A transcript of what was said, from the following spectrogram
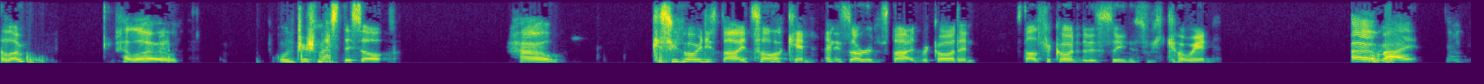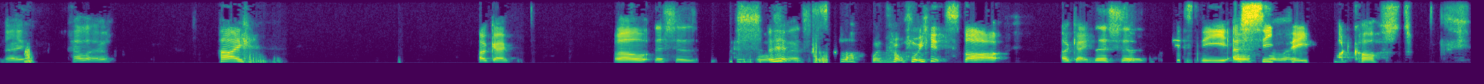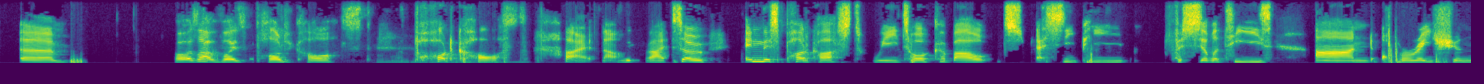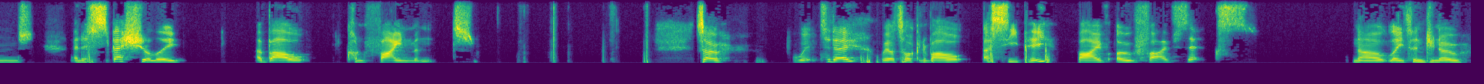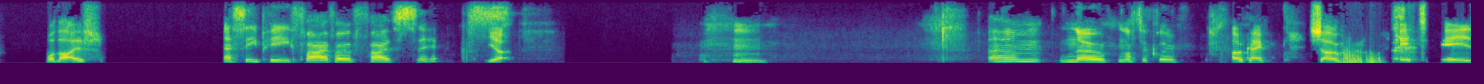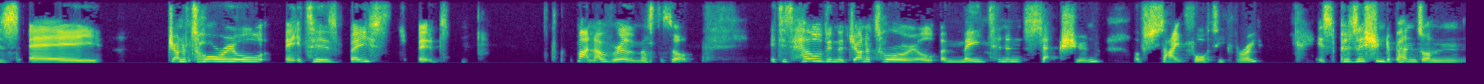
Hello? Hello. We've just messed this up How? because we've already started talking and it's already started recording. Starts recording as soon as we go in. Oh, right. Okay. Hello. Hi. Okay. Well, This is awkward. with a weird start. Okay, This so is it's the. SCP podcast. Um, what was that voice podcast? podcast. All right, now, right. So, in this podcast, we talk about SCP facilities and operations, and especially about confinement. So, we, today we are talking about SCP 5056. Now, Leighton, do you know what that is? SCP five oh five six. Yep. Hmm. Um. No, not a clue. Okay, so it is a janitorial. It is based. It man, I've really messed this up. It is held in the janitorial and maintenance section of Site Forty Three. Its position depends on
